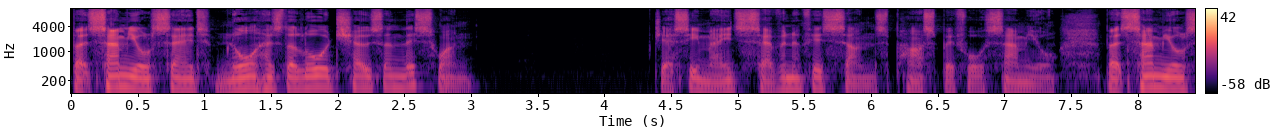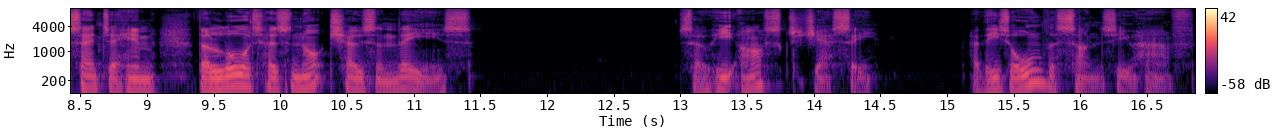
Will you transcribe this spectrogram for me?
but Samuel said, Nor has the Lord chosen this one. Jesse made seven of his sons pass before Samuel, but Samuel said to him, The Lord has not chosen these. So he asked Jesse, Are these all the sons you have?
